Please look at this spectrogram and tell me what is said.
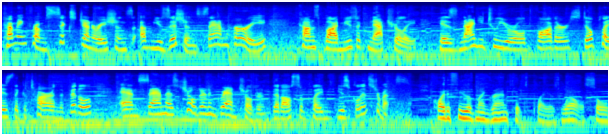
Coming from six generations of musicians, Sam Hurry comes by music naturally. His 92 year old father still plays the guitar and the fiddle, and Sam has children and grandchildren that also play musical instruments. Quite a few of my grandkids play as well. So,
